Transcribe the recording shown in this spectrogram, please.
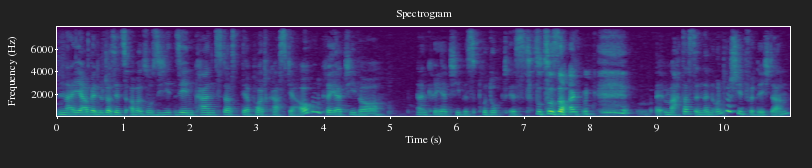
Naja, wenn du das jetzt aber so sehen kannst, dass der Podcast ja auch ein kreativer, ein kreatives Produkt ist, sozusagen. Äh, macht das denn einen Unterschied für dich dann?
